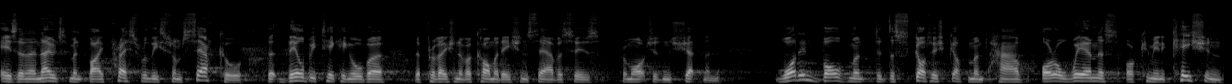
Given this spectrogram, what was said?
is an announcement by press release from Serco that they'll be taking over the provision of accommodation services from Orchard and Shipman. What involvement did the Scottish Government have or awareness or communication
